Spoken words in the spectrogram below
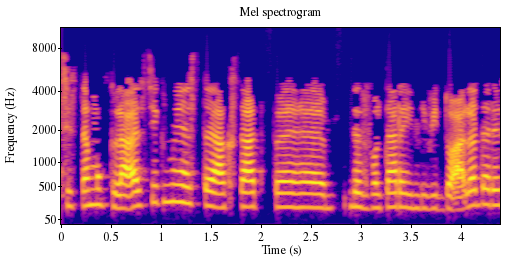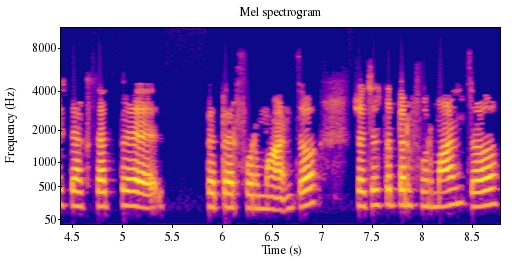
sistemul clasic nu este axat pe dezvoltare individuală, dar este axat pe, pe performanță și această performanță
